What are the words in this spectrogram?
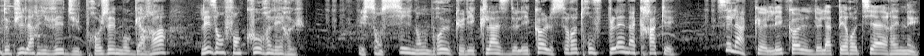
Depuis l'arrivée du projet Mogara, les enfants courent les rues. Ils sont si nombreux que les classes de l'école se retrouvent pleines à craquer. C'est là que l'école de la perrotière est née.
